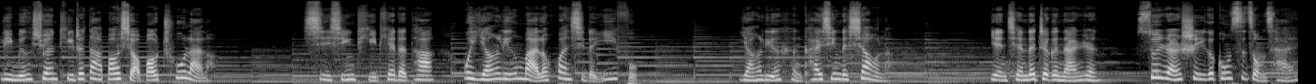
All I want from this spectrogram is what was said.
李明轩提着大包小包出来了，细心体贴的他为杨玲买了换洗的衣服，杨玲很开心的笑了。眼前的这个男人虽然是一个公司总裁，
